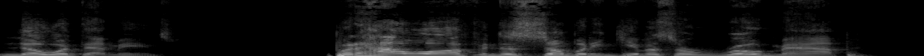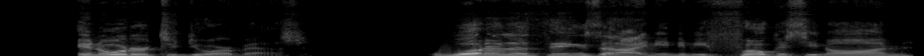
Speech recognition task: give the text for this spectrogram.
know what that means. But how often does somebody give us a roadmap in order to do our best? What are the things that I need to be focusing on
